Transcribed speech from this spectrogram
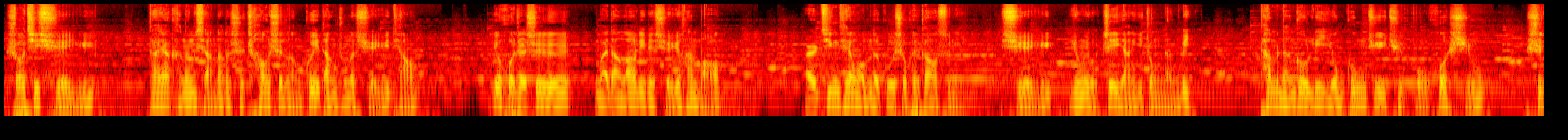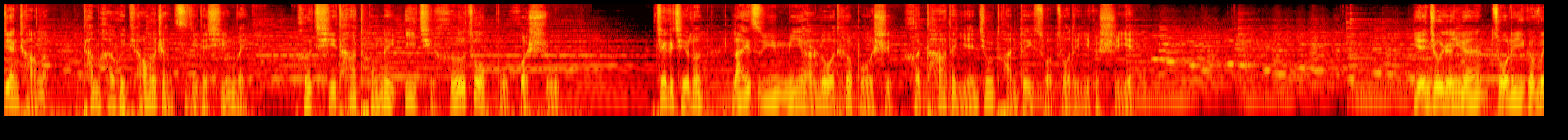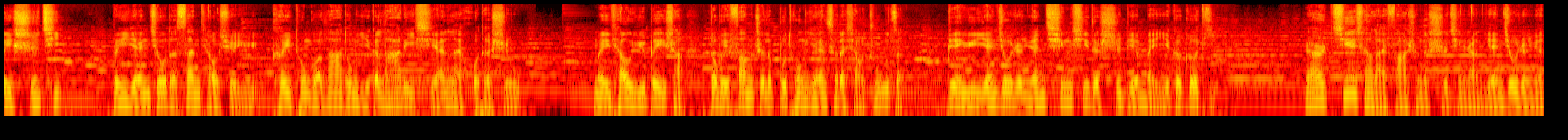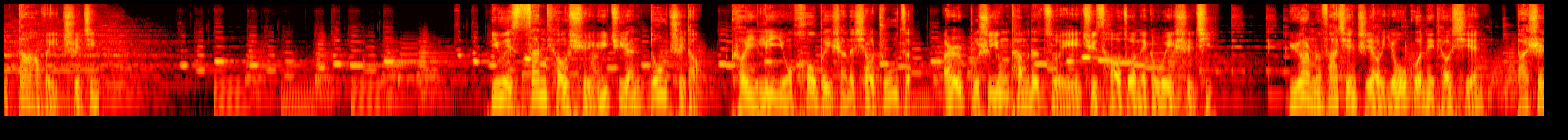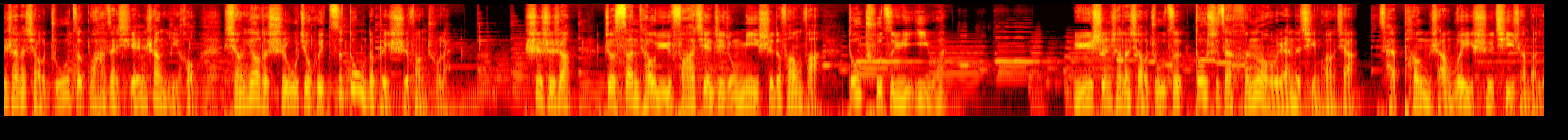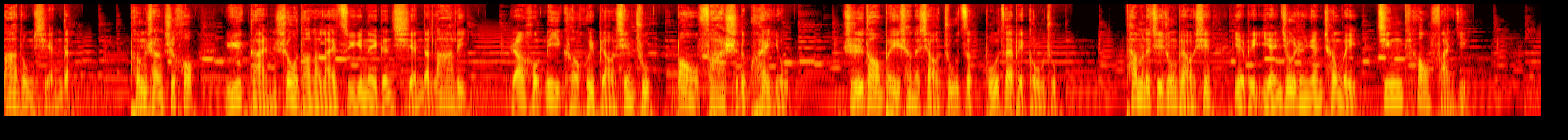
说起鳕鱼，大家可能想到的是超市冷柜当中的鳕鱼条，又或者是麦当劳里的鳕鱼汉堡。而今天我们的故事会告诉你。鳕鱼拥有这样一种能力，它们能够利用工具去捕获食物，时间长了，它们还会调整自己的行为，和其他同类一起合作捕获食物。这个结论来自于米尔洛特博士和他的研究团队所做的一个实验。研究人员做了一个喂食器，被研究的三条鳕鱼可以通过拉动一个拉力弦来获得食物。每条鱼背上都被放置了不同颜色的小珠子，便于研究人员清晰地识别每一个个体。然而，接下来发生的事情让研究人员大为吃惊，因为三条鳕鱼居然都知道可以利用后背上的小珠子，而不是用它们的嘴去操作那个喂食器。鱼儿们发现，只要游过那条弦，把身上的小珠子挂在弦上以后，想要的食物就会自动地被释放出来。事实上，这三条鱼发现这种觅食的方法都出自于意外。鱼身上的小珠子都是在很偶然的情况下才碰上喂食器上的拉动弦的。碰上之后，鱼感受到了来自于那根弦的拉力，然后立刻会表现出爆发式的快游，直到背上的小珠子不再被勾住。它们的这种表现也被研究人员称为“惊跳反应”。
